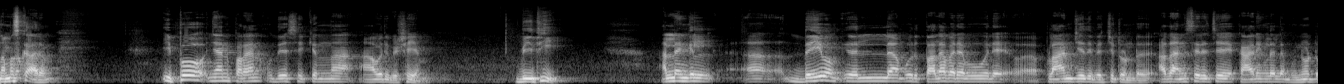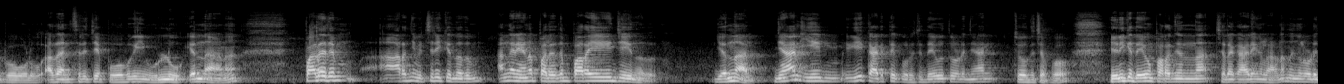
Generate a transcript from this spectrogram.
നമസ്കാരം. ഇപ്പോൾ ഞാൻ പറയാൻ ഉദ്ദേശിക്കുന്ന ആ ഒരു വിഷയം വിധി അല്ലെങ്കിൽ ദൈവം ഇതെല്ലാം ഒരു തലവര പോലെ പ്ലാൻ ചെയ്ത് വെച്ചിട്ടുണ്ട്. അതനുസരിച്ച് കാര്യങ്ങളെല്ലാം മുന്നോട്ട് പോകുള്ളൂ അതനുസരിച്ച് പോവുകയും ഉള്ളൂ എന്നാണ് പലരും അറിഞ്ഞു വെച്ചിരിക്കുന്നതും അങ്ങനെയാണ് പലരും പറയുകയും ചെയ്യുന്നത്. എന്നാൽ ഞാൻ ഈ ഈ കാര്യത്തെക്കുറിച്ച് ദൈവത്തോട് ഞാൻ ചോദിച്ചപ്പോൾ എനിക്ക് ദൈവം പറഞ്ഞെന്ന ചില കാര്യങ്ങളാണ് നിങ്ങളോട്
